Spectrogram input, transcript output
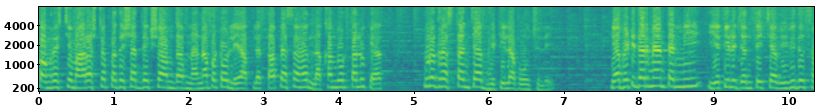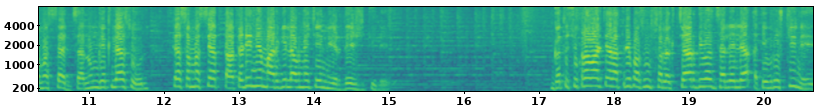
काँग्रेसचे महाराष्ट्र प्रदेशाध्यक्ष आमदार नाना पटोले आपल्या ताप्यासह लाखांदूर तालुक्यात पूरग्रस्तांच्या भेटीला पोहोचले. या भेटीदरम्यान त्यांनी येथील जनतेच्या विविध समस्या जाणून घेतल्या असून त्या समस्या तातडीने मार्गी लावण्याचे निर्देश दिले. गत शुक्रवारच्या रात्रीपासून सलग चार दिवस झालेल्या अतिवृष्टीने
